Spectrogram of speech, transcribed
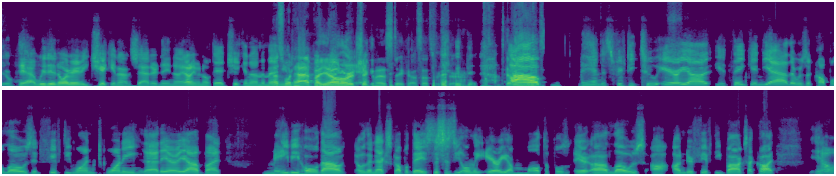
you. Yeah, we didn't order any chicken on Saturday night. I don't even know if they had chicken on the menu. That's what But happened. you don't man. order chicken at a steakhouse, that's for sure. Uh, Man, this 52 area, you're thinking, yeah, there was a couple lows at 51.20, that area, but maybe hold out over the next couple days. This is the only area multiple air- uh, lows uh, under 50 bucks. I caught, you know,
